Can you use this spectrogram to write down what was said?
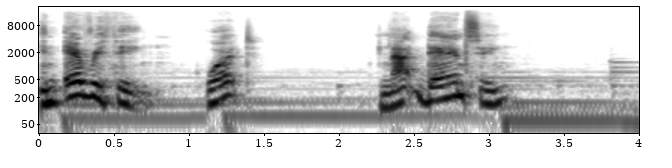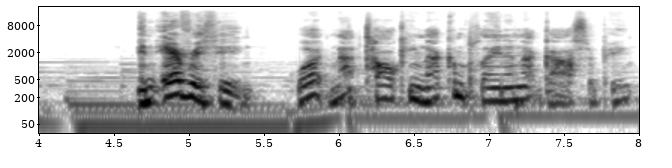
in everything, what? Not dancing, in everything, what? Not talking, not complaining, not gossiping,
